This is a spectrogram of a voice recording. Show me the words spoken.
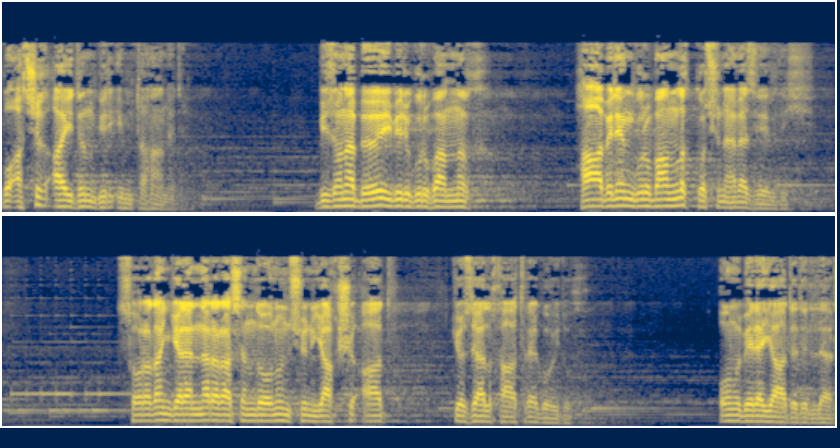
bu açıq aydın bir imtihan edir. Biz ona böyük bir qurbanlıq, Habilin qurbanlıq qoçunu əvəz verdik. Sonradan gələnlər arasında onun üçün yaxşı ad, gözəl xatirə qoyduq. Onu belə yad edirlər.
